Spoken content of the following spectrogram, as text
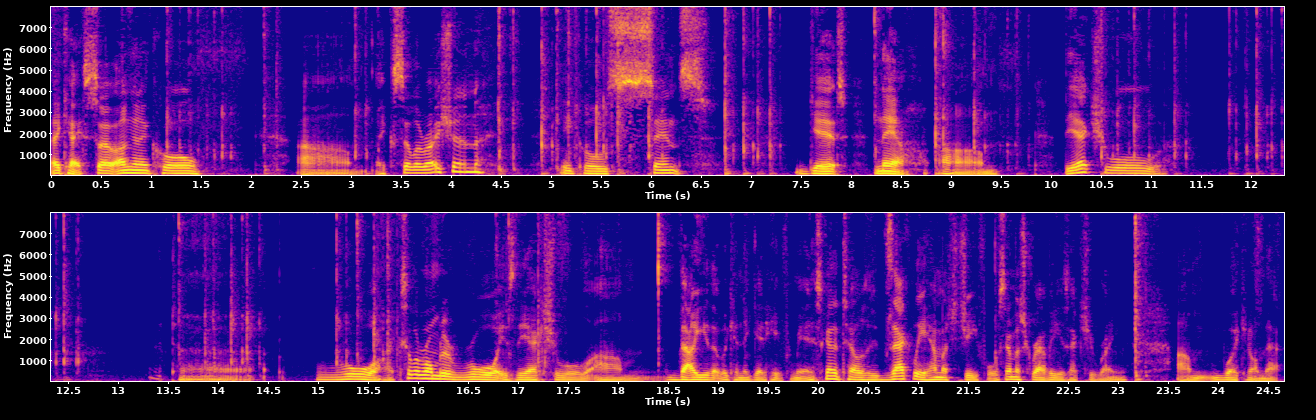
Okay, so I'm going to call um, acceleration equals sense get. Now, um, the actual uh, raw accelerometer raw is the actual um, value that we're going to get here from here. It's going to tell us exactly how much g-force, how much gravity is actually running, um, working on that.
